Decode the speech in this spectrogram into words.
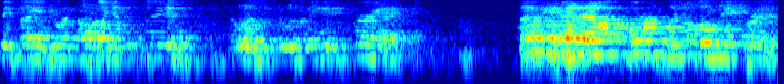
see things you wouldn't normally get to see, and it was, it was a neat experience. Then we headed out towards the Gate Bridge.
